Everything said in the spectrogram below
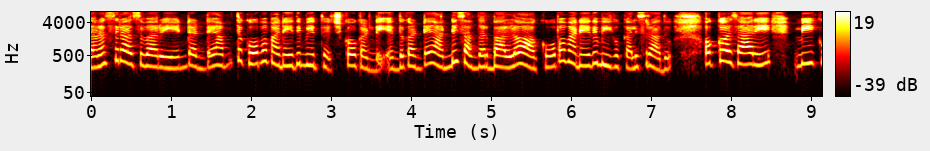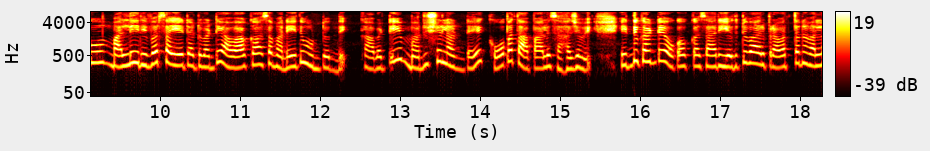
ధనస్సు రాశి వారు ఏంటంటే అంత కోపం అనేది మీరు తెచ్చుకోకండి. ఎందుకంటే అన్ని సందర్భాల్లో ఆ కోపం అనేది మీకు కలిసి రాదు. ఒక్కోసారి మీకు మళ్ళీ రివర్స్ అయ్యేటటువంటి అవకాశం అనేది ఉంటుంది. కాబట్టి మనుషులంటే కోపతాపాలు సహజమే. ఎందుకంటే ఒక్కొక్కసారి ఎదుటివారి ప్రవర్తన వల్ల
